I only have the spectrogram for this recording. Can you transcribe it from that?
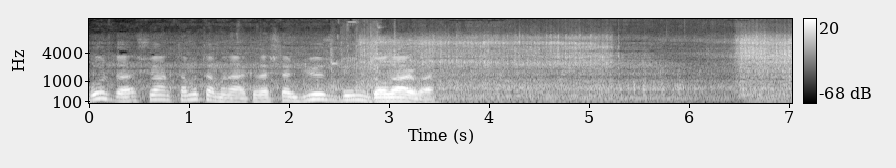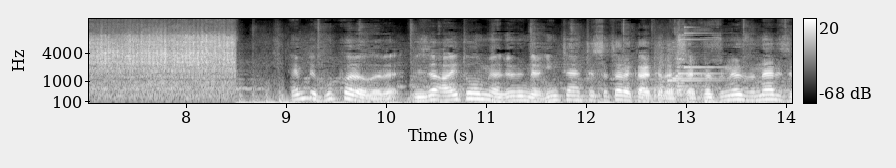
Burada şu an tamı tamına arkadaşlar 100 bin dolar var. Hem de bu paraları bize ait olmayan ürünleri internette satarak arkadaşlar kazanıyoruz ve neredeyse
